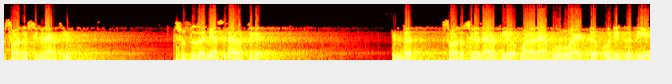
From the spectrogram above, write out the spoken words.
സ്രോതസ്സിനി രാഗത്തിൽ ശുദ്ധധന്യാസി രാഗത്തിൽ ഉണ്ട്. സ്രോതസ്സിന്റെ രാഗത്തിൽ വളരെ അപൂർവമായിട്ട് ഒരു കൃതിയെ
